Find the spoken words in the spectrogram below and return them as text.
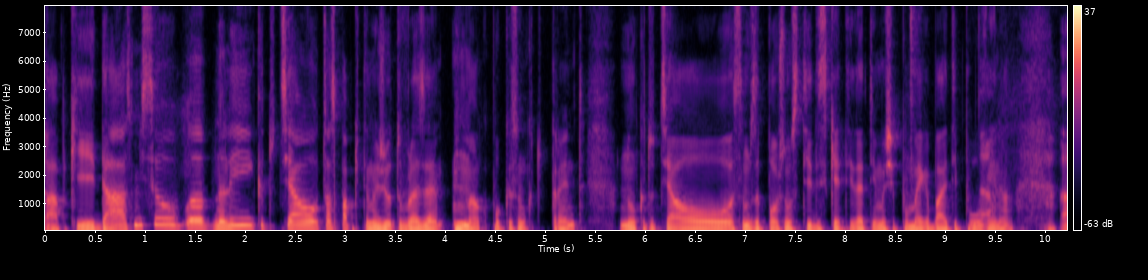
папки. Да, смисъл, а, нали, като цяло, това с папките между другото влезе малко по-късно като тренд, но като цяло съм започнал с тия дискети, дето имаше по мегабайт и половина. Да.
